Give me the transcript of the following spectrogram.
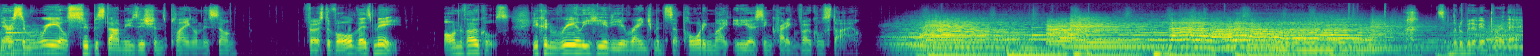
There are some real superstar musicians playing on this song. First of all, there's me, on vocals. You can really hear the arrangement supporting my idiosyncratic vocal style. It's a little bit of improv there.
